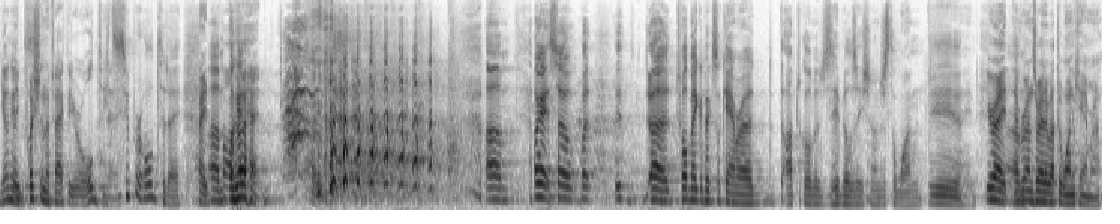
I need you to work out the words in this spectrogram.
Youngins. Really pushing the fact that you're old today. Super old today. All right, Um, Paul, go ahead. Okay, so but uh, 12 megapixel camera, the optical image stabilization on just the one. Yeah. You're right. Everyone's right about the one camera.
